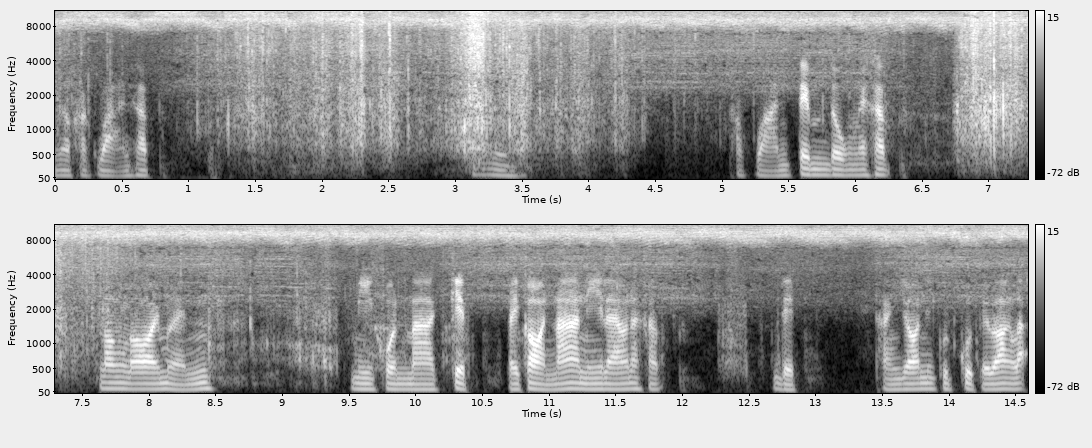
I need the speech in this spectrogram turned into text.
นี่เราผักหวานครับผักหวานเต็มดงนะครับล่องลอยเหมือน มีคนมาเก็บไปก่อนหน้านี้แล้วนะครับ เด็ดทางย้อนนี่กุดๆไปบ้างละ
